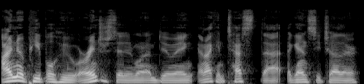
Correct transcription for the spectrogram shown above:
I know people who are interested in what I'm doing and I can test that against each other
